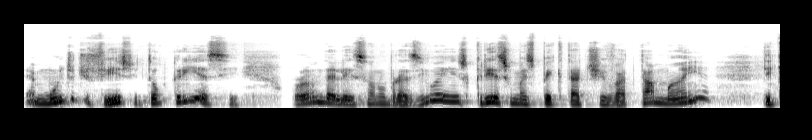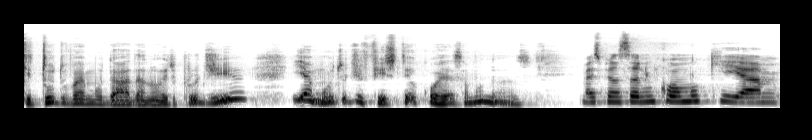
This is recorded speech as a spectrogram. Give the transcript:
É muito difícil. Então, cria-se. O problema da eleição no Brasil é isso: cria-se uma expectativa tamanha de que tudo vai mudar da noite para o dia, e é muito difícil de ocorrer essa mudança. Mas pensando em como que a,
